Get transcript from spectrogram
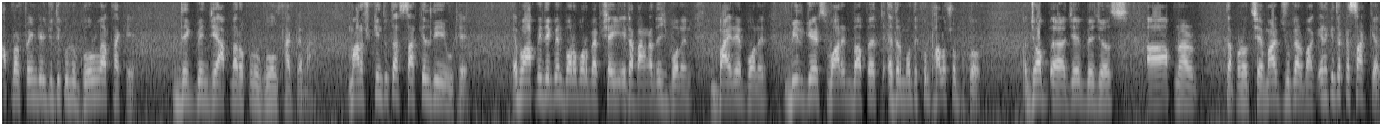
আপনার ফ্রেন্ডের যদি কোনো গোল না থাকে, দেখবেন যে আপনারও কোনো গোল থাকবে না। মানুষ কিন্তু তার সার্কেল দিয়ে উঠে। এবং আপনি দেখবেন বড় বড় ব্যবসায়ী, এটা বাংলাদেশ বলেন, বাইরে বলেন বিল গেটস ওয়ারেন বাফেট এদের মধ্যে খুব ভালো সম্পর্ক। জব জে বেজস আপনার, তারপর হচ্ছে মার্ক জুকারবাগ এটা কিন্তু একটা সার্কেল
